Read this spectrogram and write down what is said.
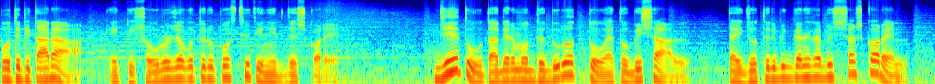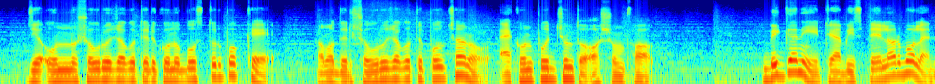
প্রতিটি তারা একটি সৌরজগতের উপস্থিতি নির্দেশ করে। যেহেতু তাদের মধ্যে দূরত্ব এত বিশাল, তাই জ্যোতির্বিজ্ঞানীরা বিশ্বাস করেন যে অন্য সৌরজগতের কোনো বস্তুর পক্ষে আমাদের সৌরজগতে পৌঁছানো এখন পর্যন্ত অসম্ভব। বিজ্ঞানী ট্র্যাভিস টেলর বলেন,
